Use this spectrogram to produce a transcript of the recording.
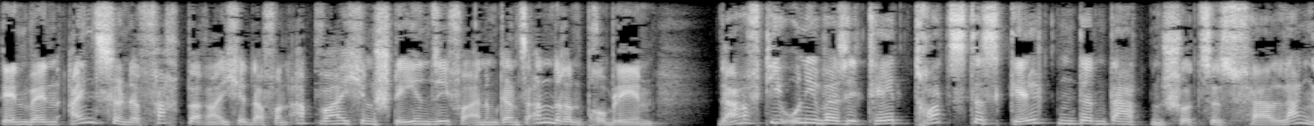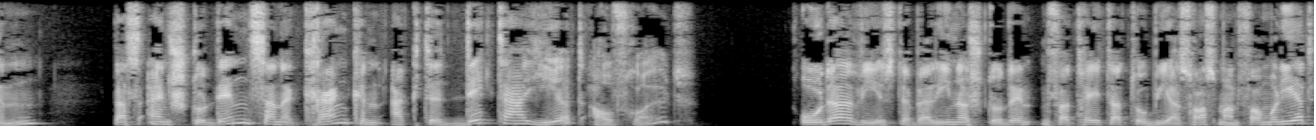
denn wenn einzelne Fachbereiche davon abweichen, stehen sie vor einem ganz anderen Problem. Darf die Universität trotz des geltenden Datenschutzes verlangen, dass ein Student seine Krankenakte detailliert aufrollt? Oder, wie es der Berliner Studentenvertreter Tobias Rossmann formuliert,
